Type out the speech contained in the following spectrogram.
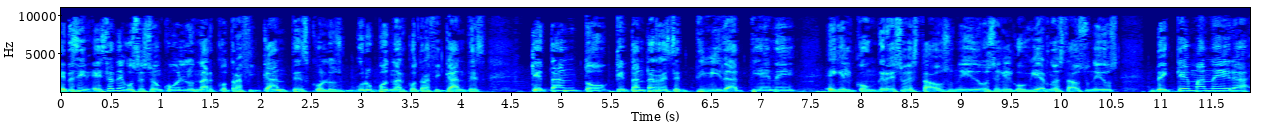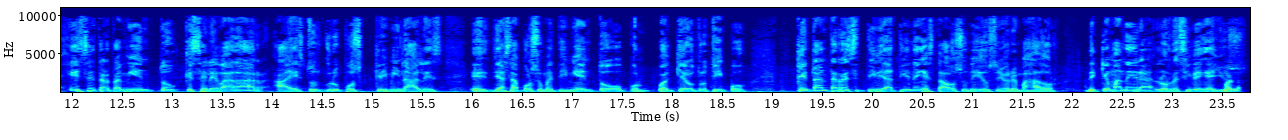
Es decir, esa negociación con los narcotraficantes, con los grupos narcotraficantes, ¿qué tanto, qué tanta receptividad tiene en el Congreso de Estados Unidos, en el gobierno de Estados Unidos? ¿De qué manera ese tratamiento que se le va a dar a estos grupos criminales, eh, ya sea por sometimiento o por cualquier otro tipo, ¿qué tanta receptividad tiene en Estados Unidos, señor embajador? ¿De qué manera lo reciben ellos?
